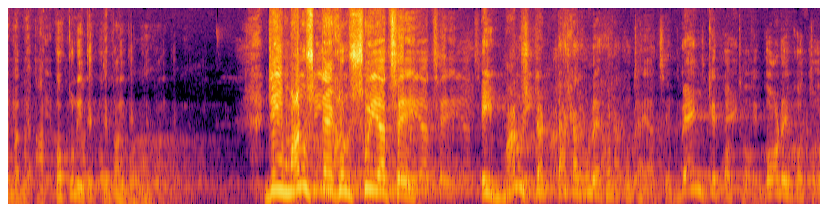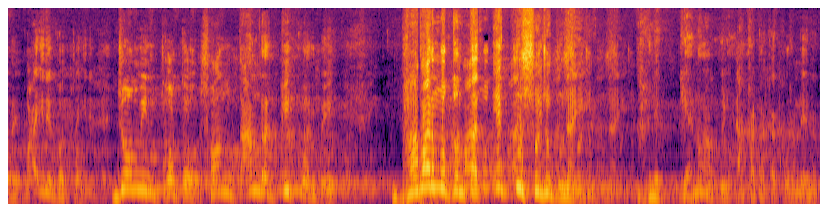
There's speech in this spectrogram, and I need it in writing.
এভাবে আর কখনই দেখতে পারব না। যেই মানুষটা এখন শুয়ে আছে, এই মানুষটার টাকাগুলো এখন কোথায় আছে? ব্যাংকে কত, গড়ে কত, বাইরে কত, জমিন কত, সন্তানরা কি করবে? ভাবার মতন তার একটু সুযোগ নাই। তাহলে কেন আপনি টাকা টাকা করলেন?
